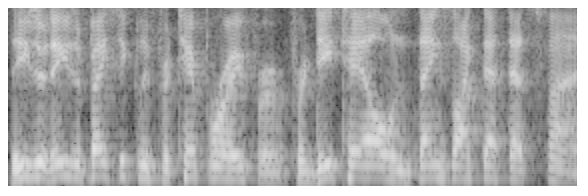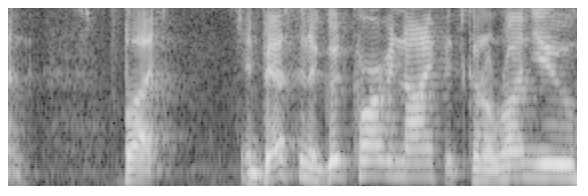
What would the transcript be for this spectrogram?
These are these are basically for temporary, for, for detail and things like that, that's fine. But invest in a good carving knife. It's going to run you,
